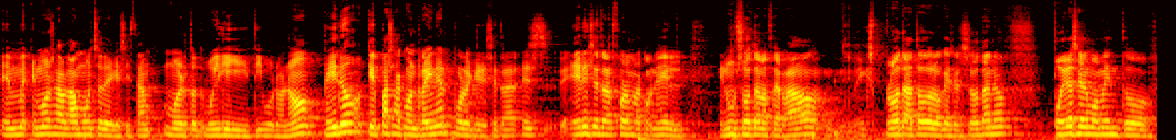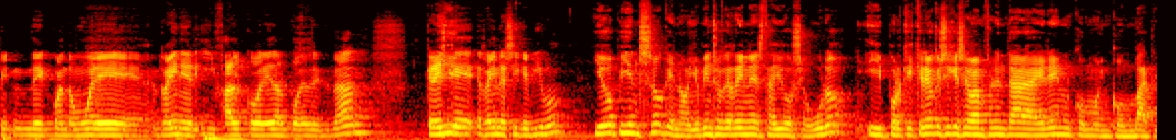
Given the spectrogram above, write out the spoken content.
hem- Hemos hablado mucho de que si están muertos Willy y Tibur o no, pero ¿qué pasa con Reiner? Porque se es, Eren se transforma con él en un sótano cerrado, explota todo lo que es el sótano. Podría ser el momento de cuando muere Reiner y Falco hereda el poder de Titán. ¿Creéis Y- que Reiner sigue vivo? Yo pienso que no. Yo pienso que Reiner está vivo seguro. Y porque creo que sí que se va a enfrentar a Eren como en combate.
